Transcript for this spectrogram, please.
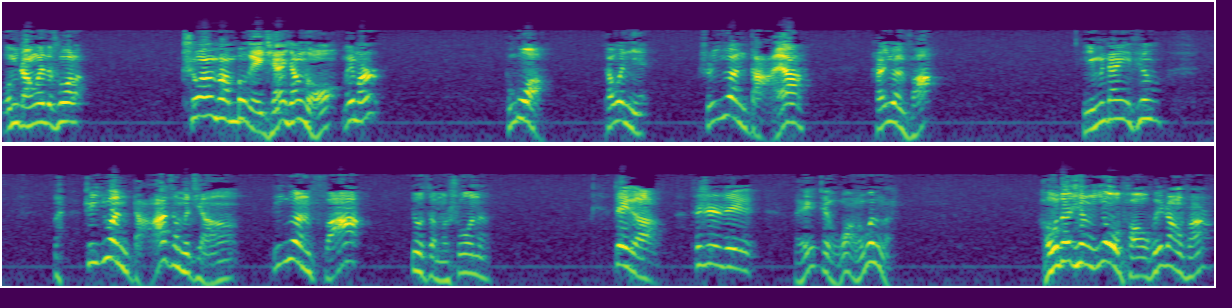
我们掌柜的说了，吃完饭不给钱想走没门儿。不过，他问你是愿打呀，还是愿罚？你们这一听，这愿打怎么讲？这愿罚又怎么说呢？这个他是这，哎，这我忘了问了。侯德庆又跑回账房，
